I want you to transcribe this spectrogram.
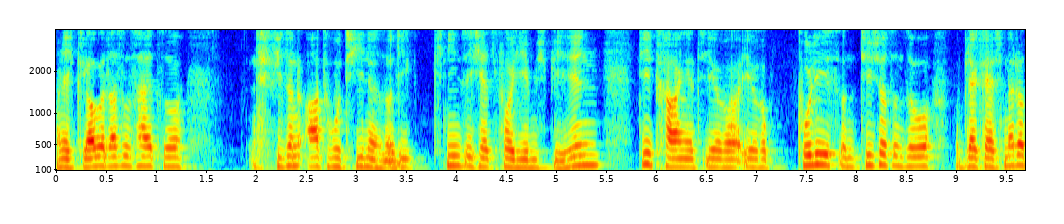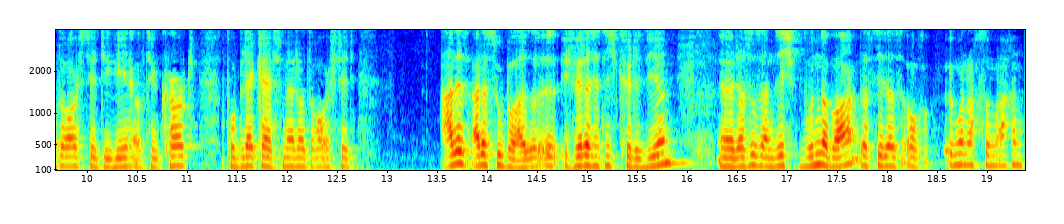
Und ich glaube, das ist halt so wie so eine Art Routine. So, die knien sich jetzt vor jedem Spiel hin, die tragen jetzt ihre, ihre Pullis und T-Shirts und so, wo Black Lives Matter draufsteht, die gehen auf den Court, wo Black Lives Matter draufsteht. Alles, alles super. Also äh, ich will das jetzt nicht kritisieren. Äh, das ist an sich wunderbar, dass sie das auch immer noch so machen.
